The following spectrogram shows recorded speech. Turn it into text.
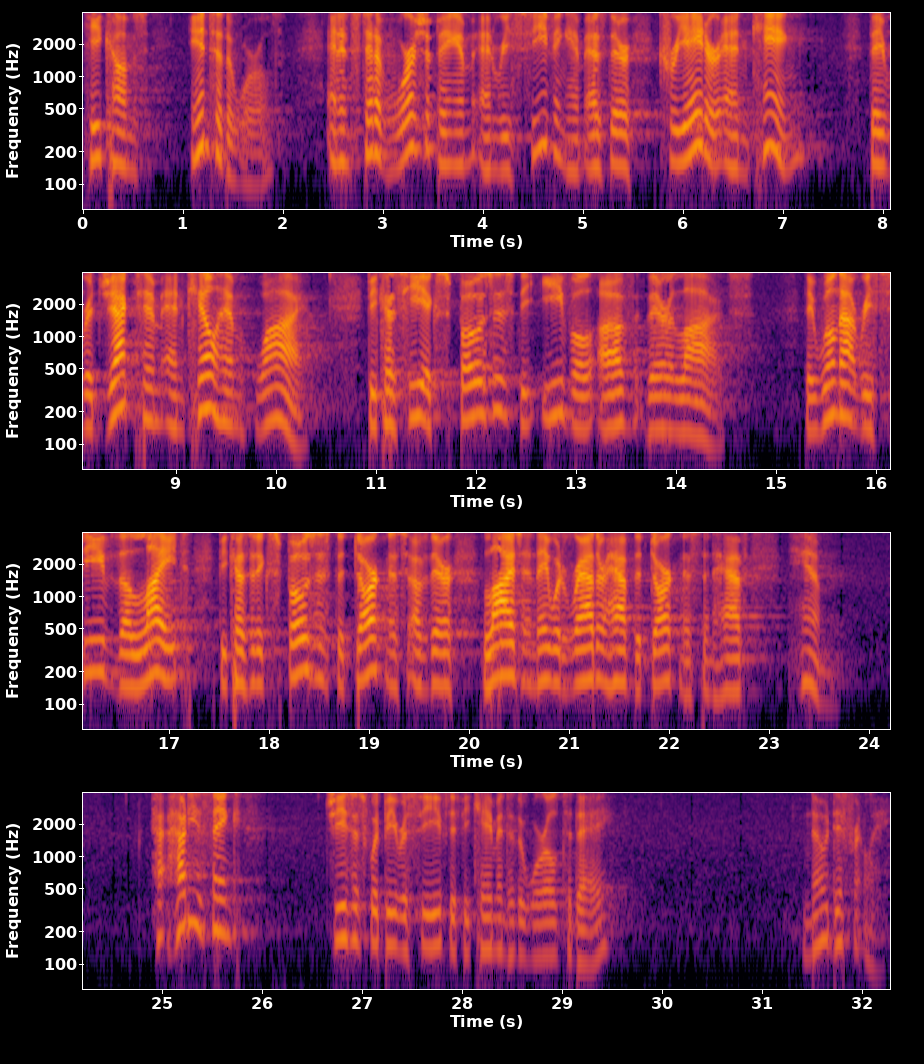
He comes into the world, and instead of worshiping Him and receiving Him as their Creator and King, they reject Him and kill Him. Why? Because He exposes the evil of their lives. They will not receive the light because it exposes the darkness of their lives, and they would rather have the darkness than have Him. H- how do you think Jesus would be received if He came into the world today? No differently.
